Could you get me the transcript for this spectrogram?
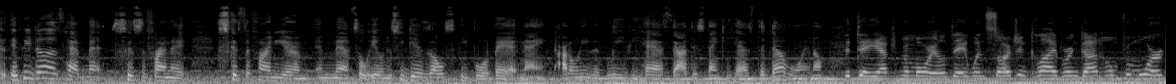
If he does have schizophrenia, schizophrenia and mental illness, he gives those people a bad name. I don't even believe he has that. I just think he has the devil in him. The day after Memorial Day, when Sergeant Clyburn got home from work,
